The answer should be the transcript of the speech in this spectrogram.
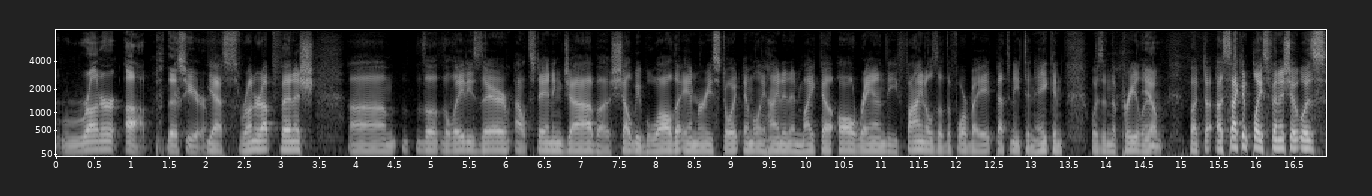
runner up this year. Yes, runner up finish. Um, the the ladies there, outstanding job. Uh, Shelby Buwalda, Anne Marie Stoit, Emily Heinen, and Micah all ran the finals of the 4x8. Bethany Tenhaken was in the prelim. Yep. But uh, a second place finish, it was,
